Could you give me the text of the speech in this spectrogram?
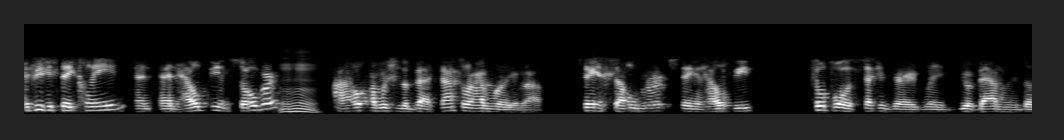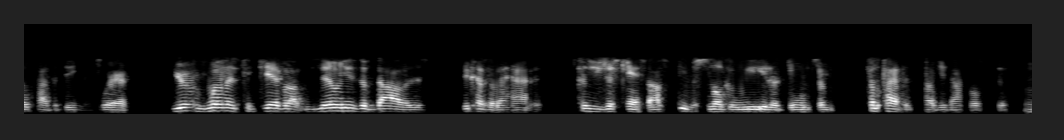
if he can stay clean and, and healthy and sober, hmm I, I wish him the best. That's what I worry about. Staying sober, staying healthy. Football is secondary when you're battling those type of demons where you're willing to give up millions of dollars because of a habit. Because you just can't stop either smoking weed or doing some some type of drug you're not supposed to do.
